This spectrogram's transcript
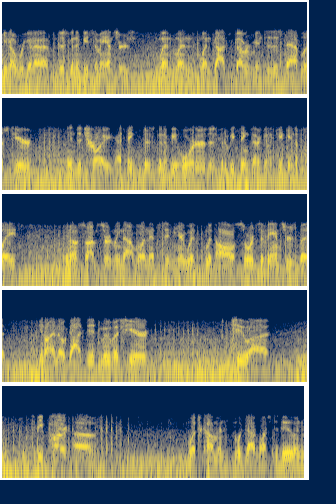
you know, we're gonna there's gonna be some answers when when when God's government is established here in Detroit, I think there's going to be order. There's going to be things that are going to kick into place. You know, so I'm certainly not one that's sitting here with with all sorts of answers, but you know, I know God did move us here to uh, to be part of what's coming, what God wants to do, and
